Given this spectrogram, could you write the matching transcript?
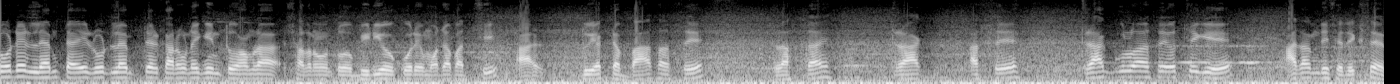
রোডের ল্যাম্পটা এই রোড ল্যাম্পটার কারণে কিন্তু আমরা সাধারণত ভিডিও করে মজা পাচ্ছি। আর দুই একটা বাস আছে রাস্তায় ট্রাক আছে। ট্রাকগুলো আছে হচ্ছে গিয়ে আজান দিছে, দেখছেন?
